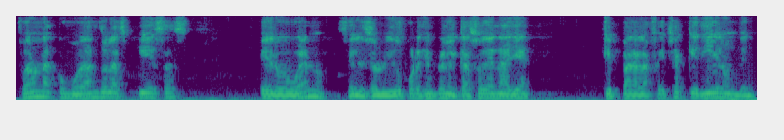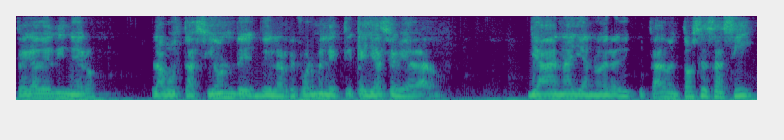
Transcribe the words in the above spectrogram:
Fueron acomodando las piezas, pero bueno, se les olvidó, por ejemplo, en el caso de Naya, que para la fecha que dieron de entrega del dinero, la votación de, la reforma eléctrica ya se había dado. Ya Anaya no era diputado. Entonces así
